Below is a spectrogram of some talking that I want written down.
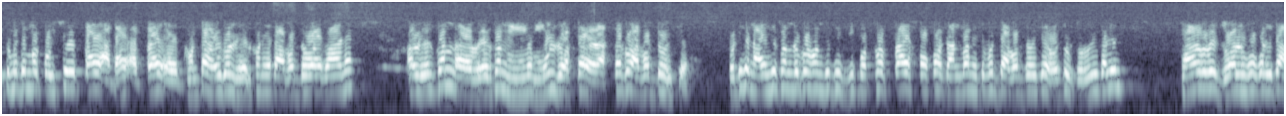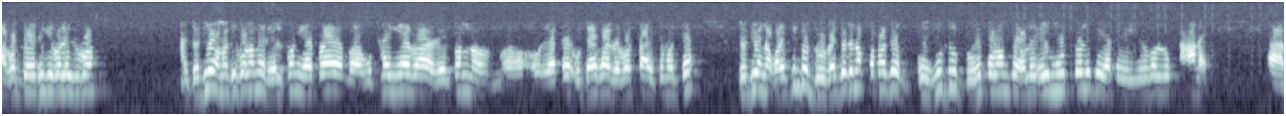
ইতিমধ্যে মই কৈছোঁ প্ৰায় আধা প্ৰায় এঘণ্টা হৈ গ'ল ৰেলখন ইয়াতে আবদ্ধ হোৱাৰ কাৰণে। আৰু ৰেলখন ৰেলখন মূল ৰাস্তা ৰাস্তাটো আবদ্ধ হৈছে। গতিকে নাৰেংগী চন্দ্ৰপুৰ সংযোগী যি পথত প্ৰায় শ শ যান বাহন ইতিমধ্যে আবদ্ধ হৈছে হয়তো জৰুৰীকালীন সেৱাৰ বাবে যোৱা লোকসকল এতিয়া আবদ্ধ হৈ থাকিব লাগিব। যদিও অনতিপলমে ৰেলখন ইয়াৰ পৰা উঠাই নিয়াৰ বা ৰেলখন ইয়াতে উদ্ধাৰ কৰাৰ ব্যৱস্থা ইতিমধ্যে যদিও নকৰে কিন্তু দুৰ্ভাগ্যজনক কথা যে বহুতো বহু পলমকে হ'লে এই মুহূৰ্তলৈকে ইয়াতে ৰেল লোক অহা নাই। আহ,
